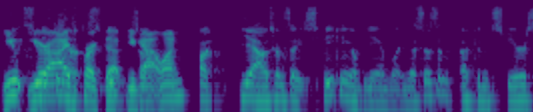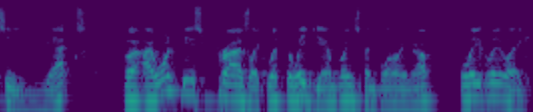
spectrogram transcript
You your eyes of- perked up. You so- got one? Uh, yeah, I was gonna say. Speaking of gambling, this isn't a conspiracy yet, but I wouldn't be surprised. Like with the way gambling's been blowing up lately, like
